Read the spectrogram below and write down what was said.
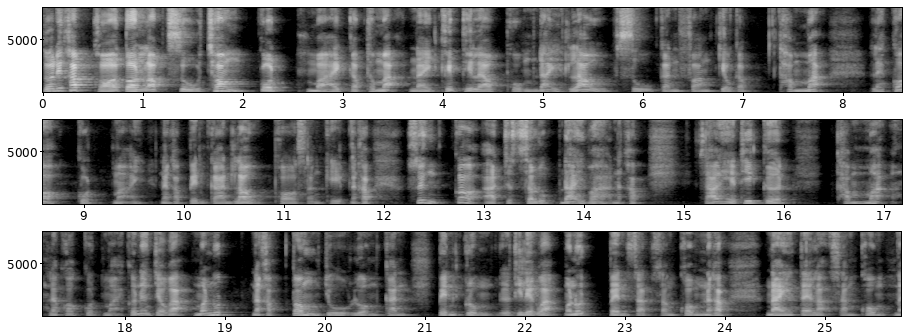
สวัสดีครับ ขอต้อนรับสู่ช่องกฎหมายกับธรรมะ ในคลิปที่แล้วผมได้เล่าสู่กันฟังเกี่ยวกับธรรมะ และก็กฎหมายนะครับ เป็นการเล่าพอสังเขปนะครับ ซึ่งก็อาจจะสรุปได้ว่านะครับ สาเหตุที่เกิดธรรมะแล้วก็กฎหมาย ก็เนื่องจากว่ามนุษย์นะครับต้องอยู่รวมกันเป็นกลุ่ม หรือที่เรียกว่ามนุษย์เป็นสัตว์สังคมนะครับ ในแต่ละสังคมใน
